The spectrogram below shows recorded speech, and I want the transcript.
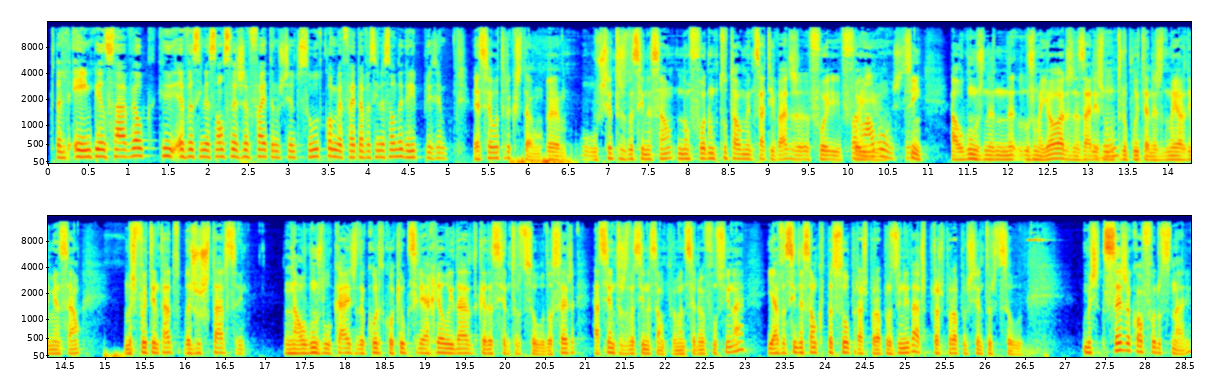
Portanto, é impensável que a vacinação seja feita nos centros de saúde como é feita a vacinação da gripe, por exemplo. Essa é outra questão. Os centros de vacinação não foram totalmente desativados. Foi, foi... Foram alguns, sim. sim alguns na, na, os maiores, nas áreas uhum. metropolitanas de maior dimensão, mas foi tentado ajustar-se em alguns locais de acordo com aquilo que seria a realidade de cada centro de saúde. Ou seja, há centros de vacinação que permaneceram a funcionar e há vacinação que passou para as próprias unidades, para os próprios centros de saúde. Mas seja qual for o cenário,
